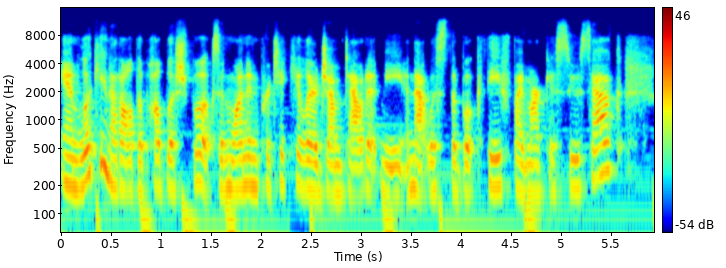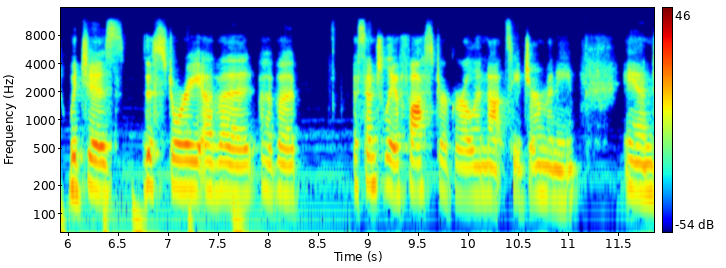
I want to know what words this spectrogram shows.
and looking at all the published books. And one in particular jumped out at me, and that was The Book Thief by Markus Zusak, which is the story of a, of a essentially a foster girl in Nazi Germany. And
